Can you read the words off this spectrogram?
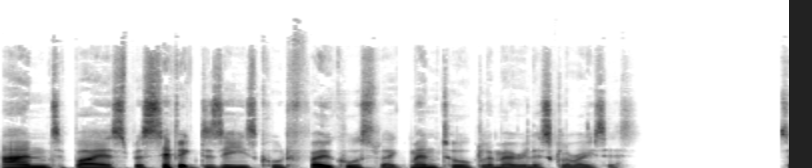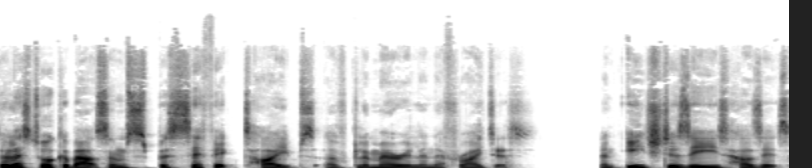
and by a specific disease called focal segmental glomerulosclerosis. So let's talk about some specific types of glomerulonephritis. And each disease has its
